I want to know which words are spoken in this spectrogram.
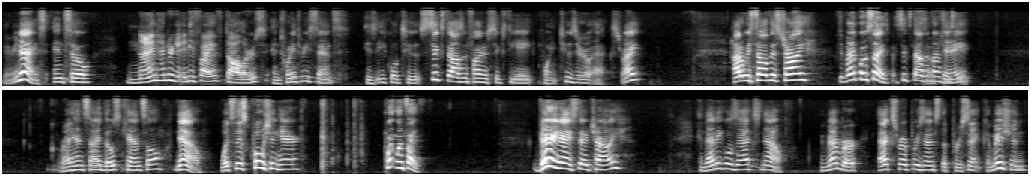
Very nice. And so $985.23 is equal to 6,568.20x, right? How do we solve this, Charlie? Divide both sides by 6,568. Okay. Right hand side, those cancel. Now, what's this quotient here? 0.15. Very nice there, Charlie. And that equals x. Now, remember, x represents the percent commission.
